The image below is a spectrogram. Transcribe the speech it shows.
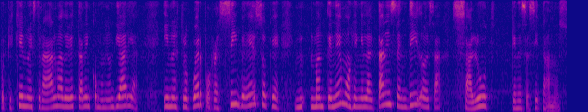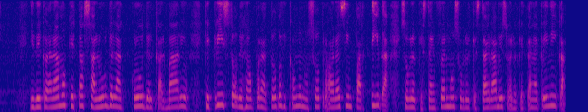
porque es que nuestra alma debe estar en comunión diaria y nuestro cuerpo recibe eso que mantenemos en el altar encendido, esa salud que necesitamos y declaramos que esta salud de la cruz, del Calvario, que Cristo dejó para todos y cada uno de nosotros, ahora es impartida sobre el que está enfermo, sobre el que está grave, sobre el que está en la clínica,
